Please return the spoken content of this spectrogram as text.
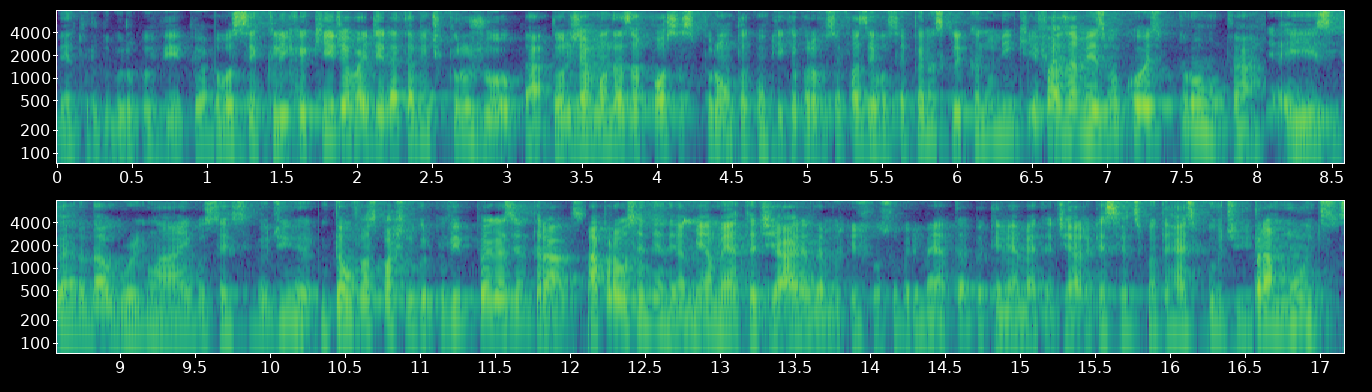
dentro do grupo VIP, ó. Então você clica aqui e já vai diretamente pro jogo, tá? Então ele já manda as apostas prontas com o que que é pra você fazer. Você apenas clica no link e faz a mesma coisa, pronto, tá? E aí espera dar o green lá e você receber o dinheiro. Então faço parte do grupo VIP pega as entradas. Lá pra você entender, a minha meta diária, lembra que a gente falou sobre meta? Eu tenho minha meta diária que é 150 reais por dia. Pra muitos,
